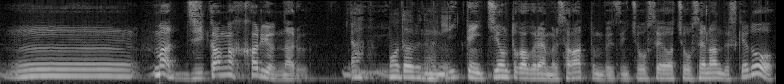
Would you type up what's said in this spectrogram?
うんまあ、時間がかかるようになる。あ戻るのに、1.14とかぐらいまで下がっても別に調整は調整なんですけど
